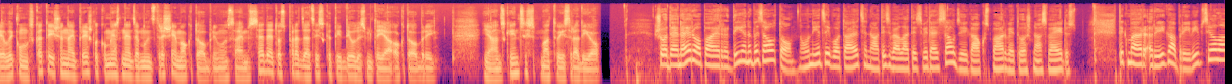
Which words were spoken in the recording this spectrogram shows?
Otrreizēja likumu skatīšanai priekšlikumu iesniedzam līdz 3. oktobrim, un saimas sēdē tos paredzēts izskatīt 20. oktobrī. Jānis Kincis, Latvijas radio. Šodien Eiropā ir diena bez auto, un iedzīvotāji aicināti izvēlēties vidēji saudzīgākus pārvietošanās veidus. Tikmēr Rīgā brīvības ielā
